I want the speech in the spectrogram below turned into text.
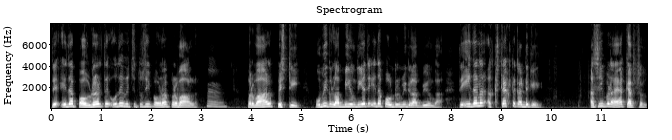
ਤੇ ਇਹਦਾ ਪਾਊਡਰ ਤੇ ਉਹਦੇ ਵਿੱਚ ਤੁਸੀਂ ਪਾਉਣਾ ਪ੍ਰਵਾਲ। ਹੂੰ। ਪ੍ਰਵਾਲ ਪਿਸਟੀ। ਉਹ ਵੀ ਗੁਲਾਬੀ ਹੁੰਦੀ ਹੈ ਤੇ ਇਹਦਾ ਪਾਊਡਰ ਵੀ ਗੁਲਾਬੀ ਹੁੰਦਾ। ਤੇ ਇਹਦਾ ਨਾ ਐਕਸਟ੍ਰੈਕਟ ਕੱਢ ਕੇ ਅਸੀਂ ਬਣਾਇਆ ਕੈਪਸੂਲ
